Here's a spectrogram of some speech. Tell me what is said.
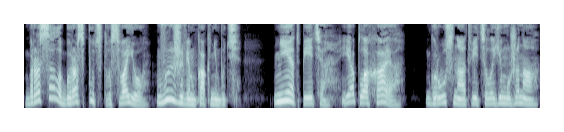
«Бросала бы распутство свое, выживем как-нибудь». «Нет, Петя, я плохая», — грустно ответила ему жена.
